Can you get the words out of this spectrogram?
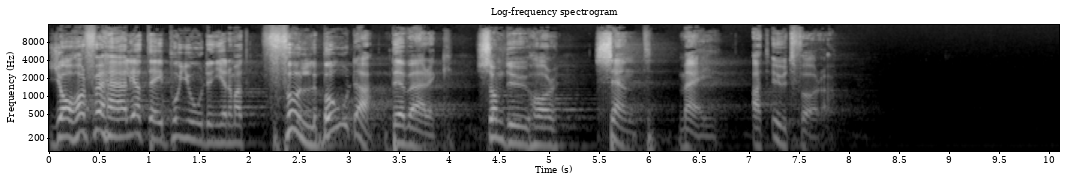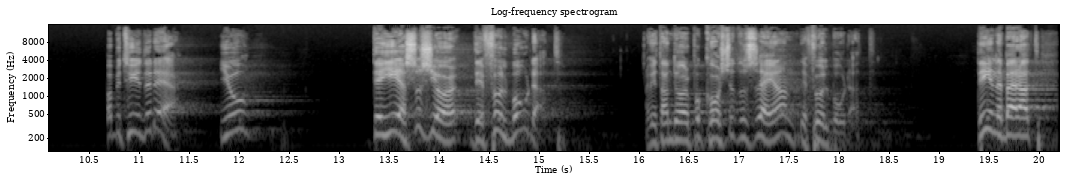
Jag har förhärligat dig på jorden genom att fullborda det verk som du har sänt mig att utföra. Vad betyder det? Jo, det Jesus gör, det är fullbordat. Vet, han dör på korset och så säger han, det är fullbordat. Det innebär att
